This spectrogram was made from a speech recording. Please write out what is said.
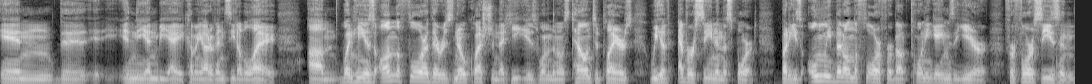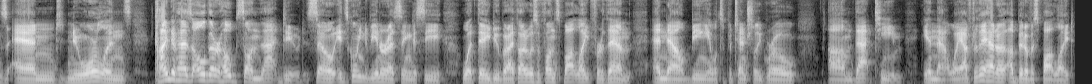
in the in the NBA coming out of NCAA. Um, when he is on the floor, there is no question that he is one of the most talented players we have ever seen in the sport. But he's only been on the floor for about 20 games a year for four seasons, and New Orleans kind of has all their hopes on that dude. So it's going to be interesting to see what they do. But I thought it was a fun spotlight for them, and now being able to potentially grow um, that team in that way after they had a, a, bit of a spotlight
